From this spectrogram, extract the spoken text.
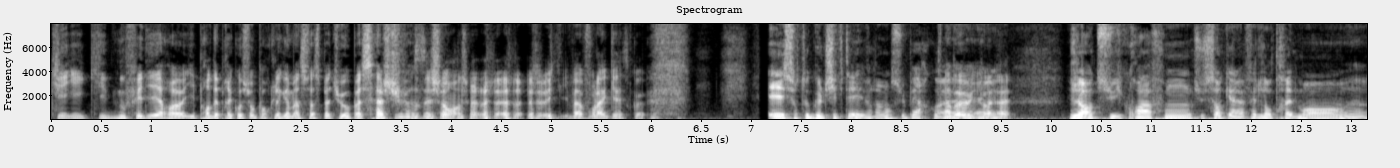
qui, qui nous fait dire euh, il prend des précautions pour que le gamin se fasse pas tuer au passage, tu vois, c'est chiant, il va pour la caisse quoi. Et surtout, Goldshifter est vraiment super, quoi. Ah bah oui, Elle- ouais, ouais. Genre, tu y crois à fond, tu sens qu'elle a fait de l'entraînement. euh,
